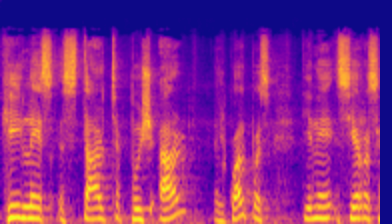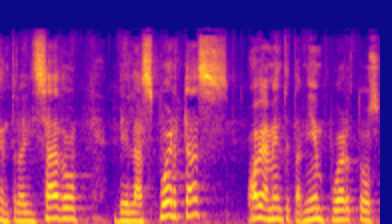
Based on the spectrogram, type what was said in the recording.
Keyless Start Push R, el cual pues tiene cierre centralizado de las puertas, obviamente también puertos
